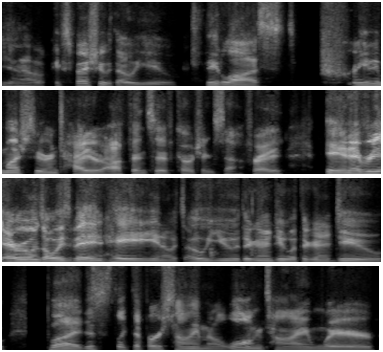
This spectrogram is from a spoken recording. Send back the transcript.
you know, especially with OU, they lost pretty much their entire offensive coaching staff, right? And every everyone's always been, hey, you know, it's OU, they're to do what they're to do. But this is like the first time in a long time where,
